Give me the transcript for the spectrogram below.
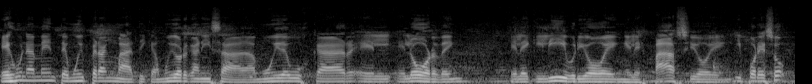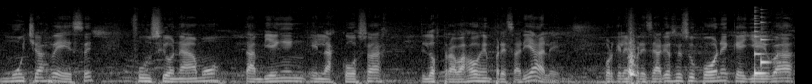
es una mente muy pragmática, muy organizada, muy de buscar el, el orden, el equilibrio en el espacio, en, y por eso muchas veces funcionamos también en, en las cosas los trabajos empresariales, porque el empresario se supone que lleva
